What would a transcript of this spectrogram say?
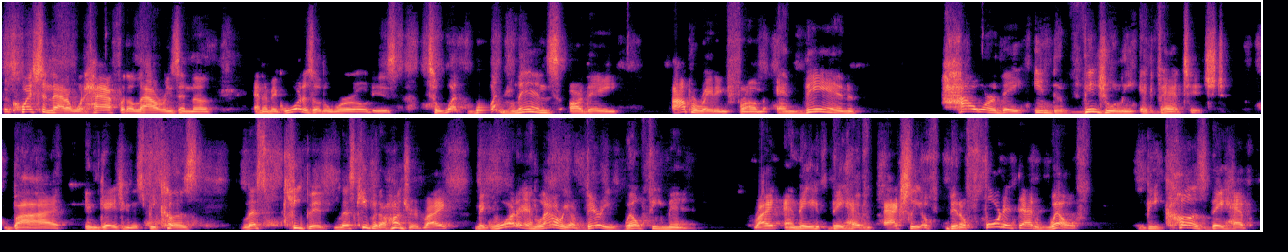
The question that I would have for the Lourys and the and the McWhorters of the world is to what what lens are they operating from, and then how are they individually advantaged by engaging this? Because let's keep it let's keep it 100 right mcwhorter and loury are very wealthy men right and they they have actually been afforded that wealth because they have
